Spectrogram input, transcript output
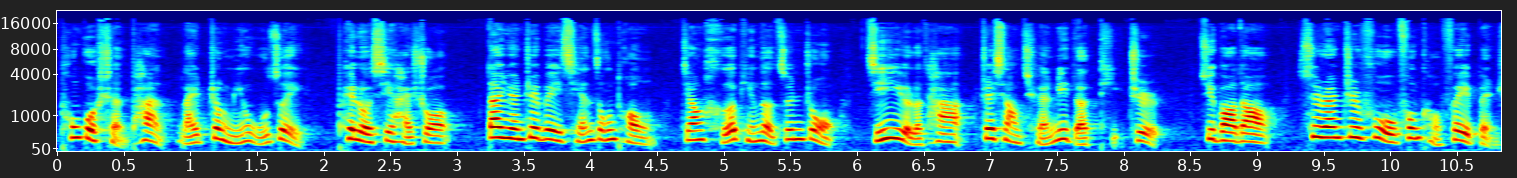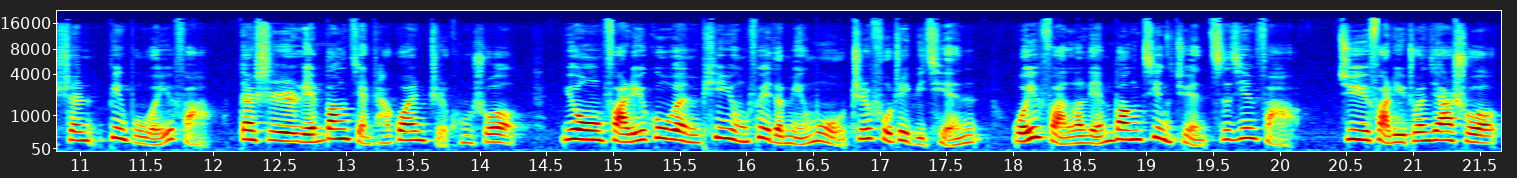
通过审判来证明无罪。佩洛西还说：“但愿这位前总统将和平的尊重给予了他这项权利的体制。”据报道，虽然支付封口费本身并不违法，但是联邦检察官指控说，用法律顾问聘用费的名目支付这笔钱违反了联邦竞选资金法。据法律专家说。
